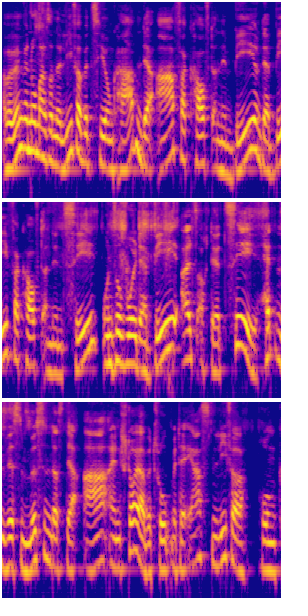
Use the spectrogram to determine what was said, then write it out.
Aber wenn wir nun mal so eine Lieferbeziehung haben, der A verkauft an den B und der B verkauft an den C und sowohl der B als auch der C hätten wissen müssen, dass der A einen Steuerbetrug mit der ersten Lieferung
